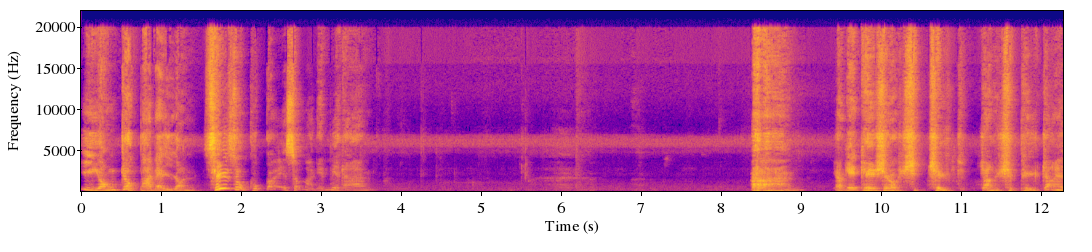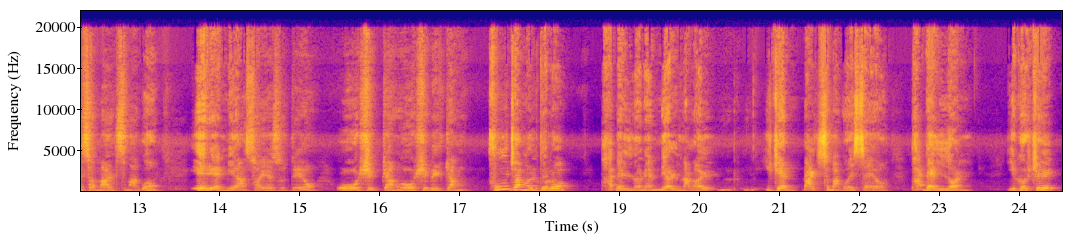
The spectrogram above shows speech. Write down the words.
이 영적 바벨론 세속 국가에서 말입니다. 아, 여기 계시록 17장 11장에서 말씀하고 예레미야서에서도요 50장 51장 두 장을 들어 바벨론의 멸망을 이제 말씀하고 있어요. 바벨론 이것이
